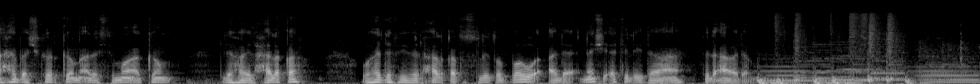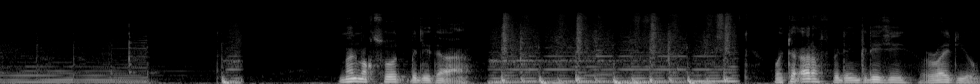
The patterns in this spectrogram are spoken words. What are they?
أحب أشكركم على استماعكم لهاي الحلقة وهدفي في الحلقة تسليط الضوء على نشأة الإذاعة في العالم. ما المقصود بالإذاعة؟ وتعرف بالإنجليزي راديو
